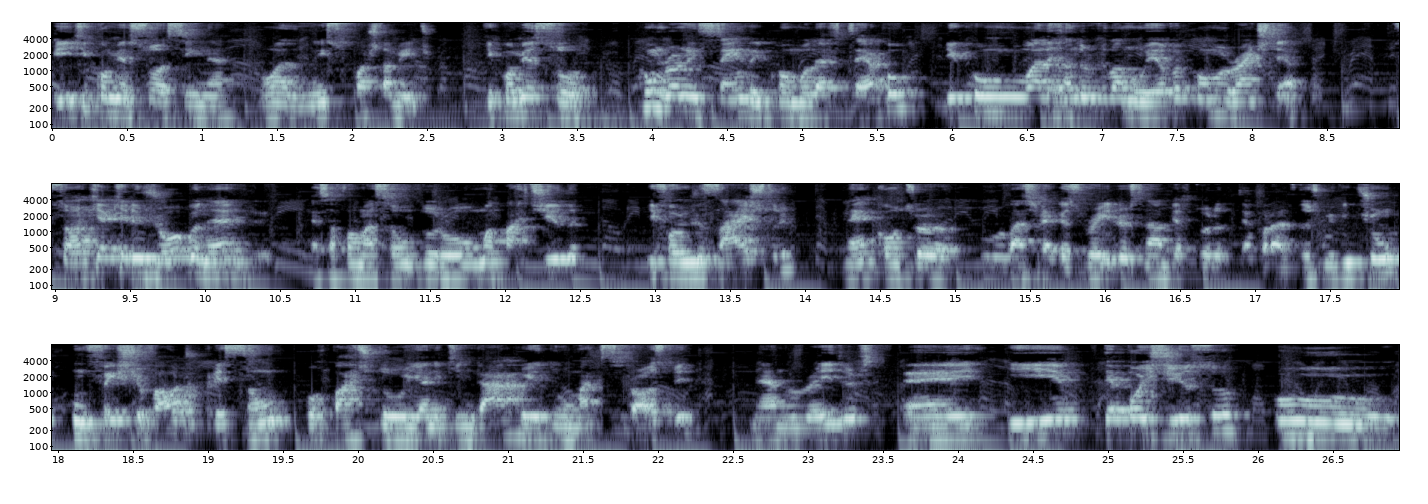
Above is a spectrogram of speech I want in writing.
e que começou assim, né? Nem supostamente, que começou com o Ronnie Stanley como left tackle e com o Alejandro Villanueva como right tackle. Só que aquele jogo, né, essa formação durou uma partida e foi um desastre, né, contra o Las Vegas Raiders na abertura da temporada de 2021, um festival de pressão por parte do Yannick Ngakoue e do Max Crosby, né, no Raiders. É, e depois disso, o,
